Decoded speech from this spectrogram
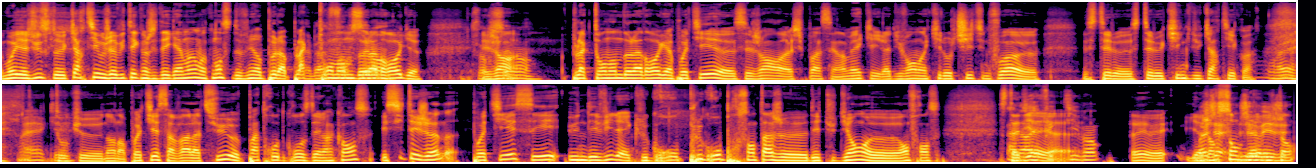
Moi, il y a juste le quartier où j'habitais quand j'étais gamin. Maintenant, c'est devenu un peu la plaque Eh ben, tournante de la forcément. drogue. Et genre, Forcément. Plaque tournante de la drogue à Poitiers, euh, c'est genre, euh, je sais pas, c'est un mec, il a dû vendre un kilo de shit une fois, euh, et c'était le, c'était le king du quartier, quoi. Ouais, ouais, ok. Donc, euh, non, non, Poitiers, ça va là-dessus, euh, pas trop de grosse délinquance. Et si t'es jeune, Poitiers, c'est une des villes avec le gros, plus gros pourcentage euh, d'étudiants euh, en France. C'est-à-dire, effectivement, ouais, ouais, il y a moi, genre j'a- 100 000 j'avais- habitants.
